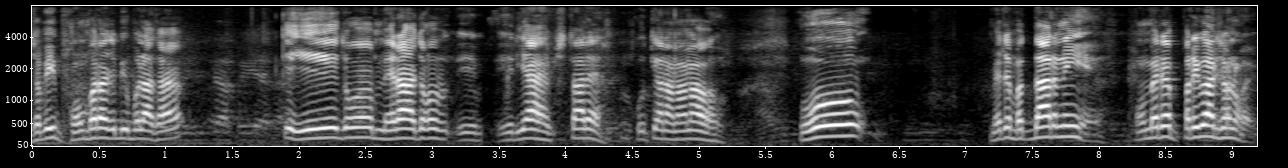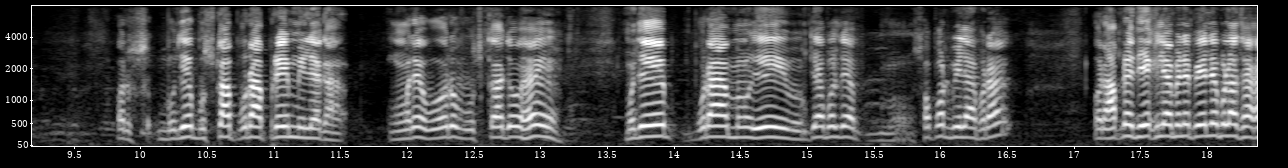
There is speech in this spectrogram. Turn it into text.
जब भी फॉर्म भरा, जब भी बोला था कि ये जो मेरा जो एरिया है, विस्तार है, कुतिया नाना वो मेरे मतदार नहीं है, वो मेरे परिवारजनों है। और मुझे उसका पूरा प्रेम मिलेगा। मेरे और उसका जो है, मुझे पूरा, ये क्या बोलते हैं सपोर्ट मिला पूरा। और आपने देख लिया, मैंने पहले बोला था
